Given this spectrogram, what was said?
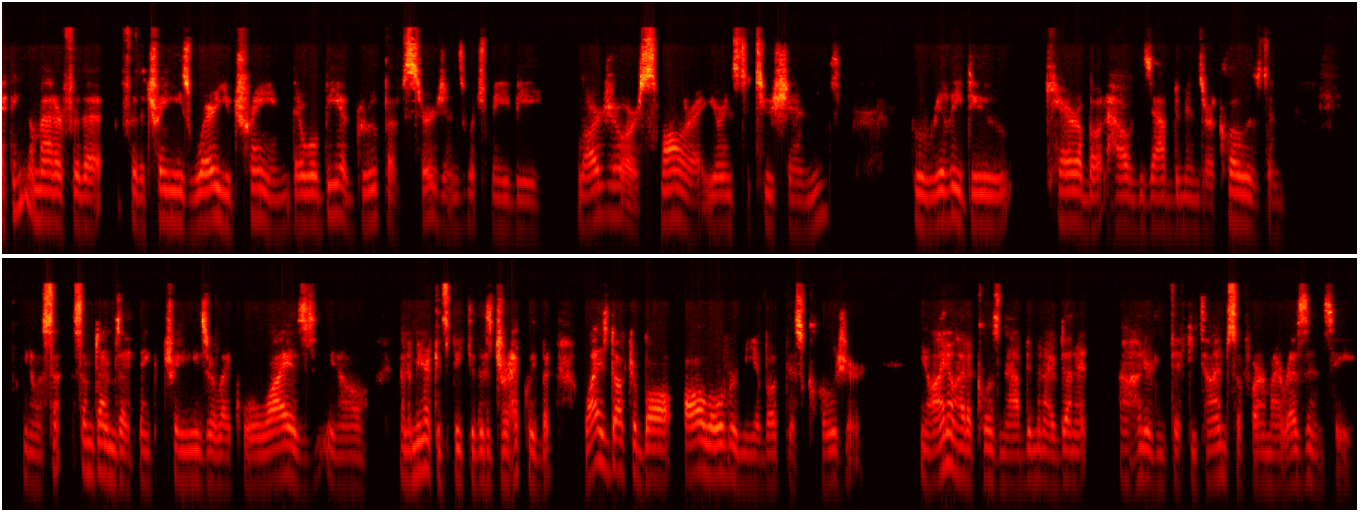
I think no matter for the for the trainees where you train, there will be a group of surgeons, which may be larger or smaller at your institutions, who really do care about how these abdomens are closed and you know, so, sometimes I think trainees are like, well, why is, you know, and Amir can speak to this directly, but why is Dr. Ball all over me about this closure? You know, I know how to close an abdomen. I've done it 150 times so far in my residency.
